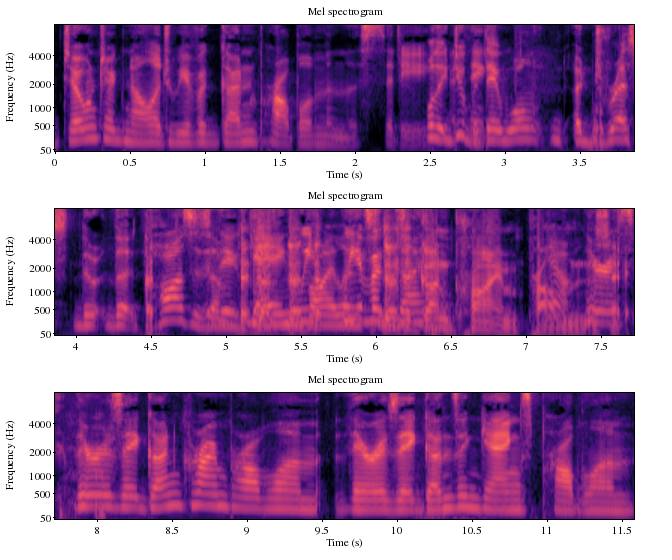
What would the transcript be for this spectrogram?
don't acknowledge we have a gun problem in the city well they do but they won't address the, the causes of the, gang the, violence we, we a there's gun, a gun crime problem yeah, in the city is, there is a gun crime problem there is a guns and gangs problem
